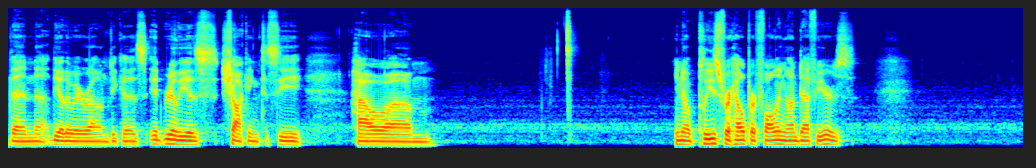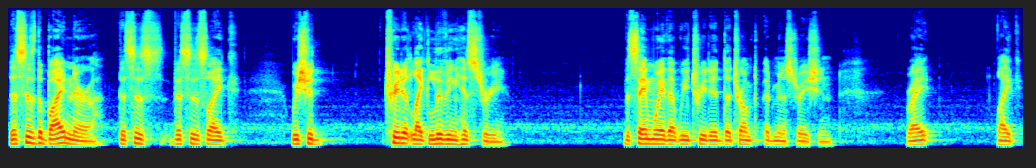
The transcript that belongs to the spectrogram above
than uh, the other way around because it really is shocking to see how um, you know, pleas for help are falling on deaf ears. This is the Biden era. This is this is like we should treat it like living history. The same way that we treated the Trump administration, right? Like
